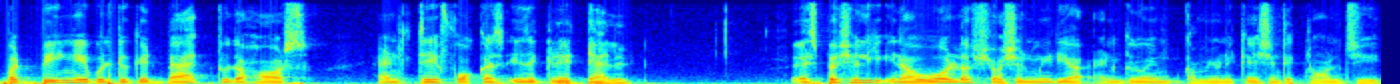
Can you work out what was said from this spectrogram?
but being able to get back to the horse and stay focused is a great talent. Especially in a world of social media and growing communication technology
